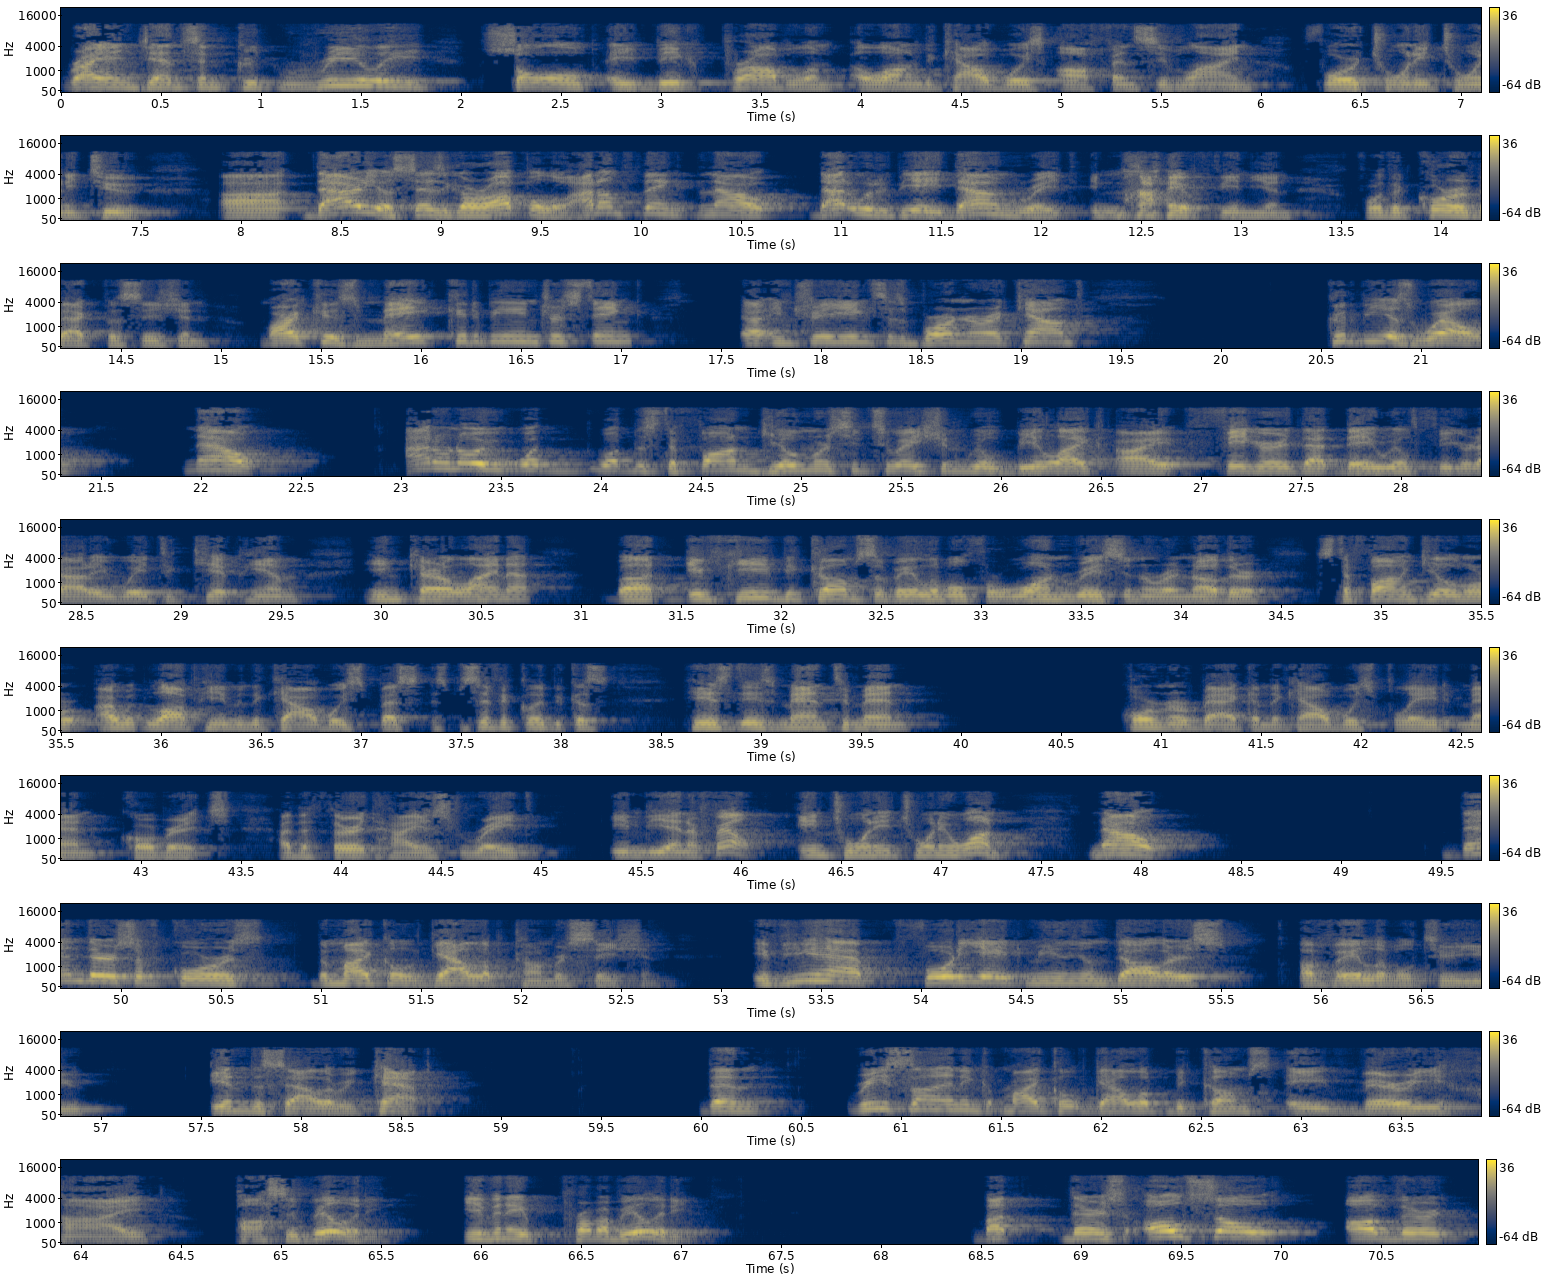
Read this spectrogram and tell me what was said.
Ryan Jensen could really solve a big problem along the Cowboys offensive line for 2022. Uh, Dario says Garoppolo. I don't think now that would be a downgrade, in my opinion, for the quarterback position. Marcus Maye could be interesting, uh, intriguing, says burner account. Could be as well. Now, I don't know what, what the Stephon Gilmore situation will be like. I figured that they will figure out a way to keep him in Carolina. But if he becomes available for one reason or another, Stephon Gilmore, I would love him in the Cowboys specifically because he is this man to man cornerback, and the Cowboys played man coverage at the third highest rate in the NFL in 2021. Now, then there's, of course, the Michael Gallup conversation. If you have $48 million available to you in the salary cap, then re signing Michael Gallup becomes a very high possibility, even a probability. But there's also other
